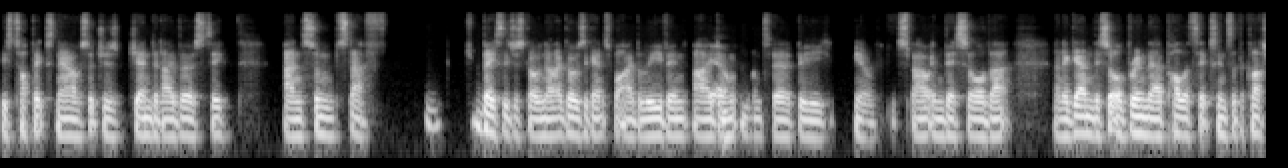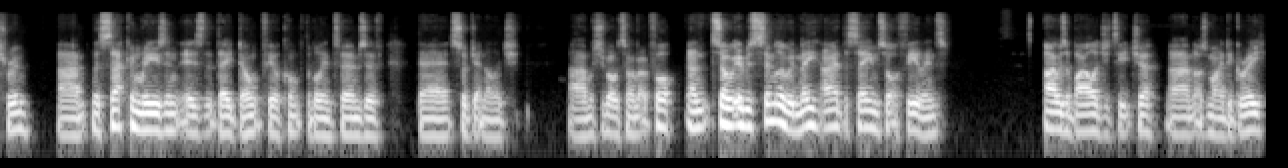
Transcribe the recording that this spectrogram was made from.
these topics now, such as gender diversity, and some staff basically just go, "No, that goes against what I believe in. I Yeah. don't want to be, you know, spouting this or that." And again, they sort of bring their politics into the classroom. Um, the second reason is that they don't feel comfortable in terms of their subject knowledge, um, which is what we were talking about before. And so it was similar with me. I had the same sort of feelings. I was a biology teacher. Um, that was my degree.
